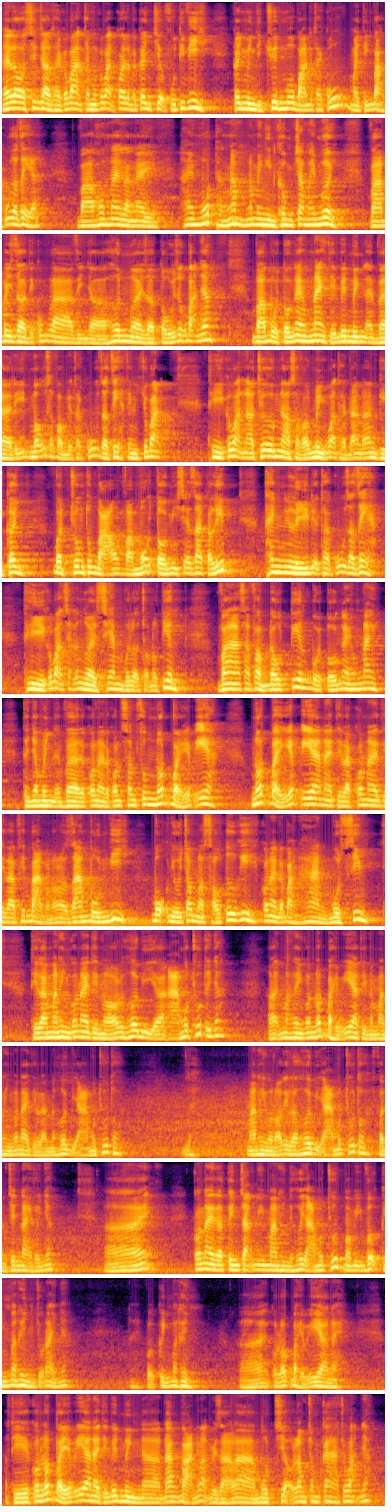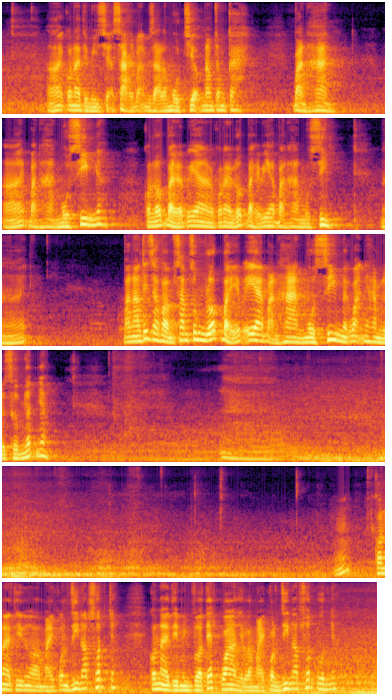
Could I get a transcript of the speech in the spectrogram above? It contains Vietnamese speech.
Hello, xin chào thầy các bạn, chào mừng các bạn quay lại với kênh Triệu Phú TV Kênh mình thì chuyên mua bán điện thoại cũ, máy tính bảng cũ giá rẻ. Và hôm nay là ngày 21 tháng 5 năm 2020 Và bây giờ thì cũng là gì nhờ hơn 10 giờ tối rồi các bạn nhé. Và buổi tối ngày hôm nay thì bên mình lại về để ít mẫu sản phẩm điện thoại cũ giá rẻ thì cho bạn. Thì các bạn nào chưa ưng nào sản phẩm mình các bạn thể đang đăng ký kênh Bật chuông thông báo và mỗi tối mình sẽ ra clip thanh lý điện thoại cũ giá rẻ. Thì các bạn sẽ là người xem và lựa chọn đầu tiên. Và sản phẩm đầu tiên buổi tối ngày hôm nay thì nhà mình lại về là con này là con Samsung Note 7 FE Note 7 FE này thì là con này thì là phiên bản của nó là RAM 4GB bộ nhớ trong là 64GB con này là bản Hàn một sim. Thì là màn hình con này thì nó hơi bị à, á một chút thôi nhá. Đấy, màn hình con Note 7 FE thì là màn hình con này thì là nó hơi bị á một chút thôi. Đây. màn hình của nó thì là hơi bị á một chút thôi phần trên này thôi nhá. Đấy. con này là tình trạng bị màn hình hơi á một chút mà bị vỡ kính màn hình chỗ này nhá. Đây, vỡ kính màn hình. Đấy, con lót 7 FE này. Thì con lốt 7 FE này thì bên mình à, đang bán cho bạn với giá là 1 triệu 500k cho bạn nhé. Đấy, con này thì mình sẽ xài cho bạn với giá là 1 triệu 500k bản Hàn. Đấy, bản Hàn một sim nhé. Con lốt 7 FE này con này lốt 7 FE bản Hàn một sim. Đấy. bạn nào thích sản phẩm Samsung lốt 7 FE bản Hàn một sim này các bạn hàm được sớm nhất nhé. Con này thì là máy còn zin áp suất chứ con này thì mình vừa test qua thì là máy còn zin áp suất luôn nhé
